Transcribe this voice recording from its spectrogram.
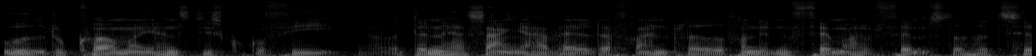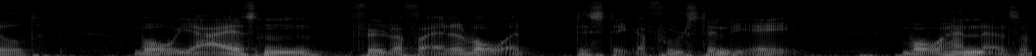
ud du kommer i hans diskografi, og den her sang, jeg har valgt, er fra en plade fra 1995, der hedder Tilt, hvor jeg sådan føler for alvor, at det stikker fuldstændig af. Hvor han altså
